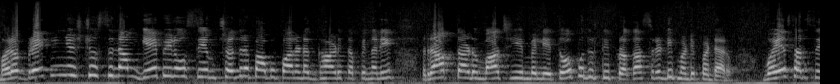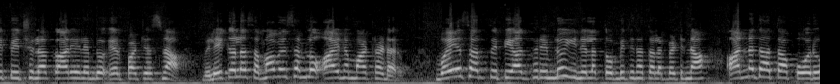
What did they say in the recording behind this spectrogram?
మరో బ్రేకింగ్ న్యూస్ చూస్తున్నాం. ఏపీలో సీఎం చంద్రబాబు పాలన గాడి తప్పిందని రాప్తాడు మాజీ ఎమ్మెల్యే తోపుదుర్తి ప్రకాష్ రెడ్డి మండిపడ్డారు. వైఎస్ఆర్సీపీ జిల్లా కార్యాలయంలో ఏర్పాటు చేసిన విలేకరుల సమావేశంలో ఆయన మాట్లాడారు. వైఎస్ఆర్సీపీ ఆధ్వర్యంలో ఈ నెల తొమ్మిదిన తలపెట్టిన అన్నదాత పోరు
